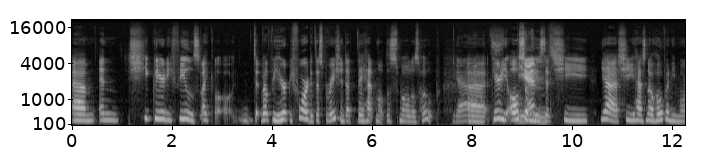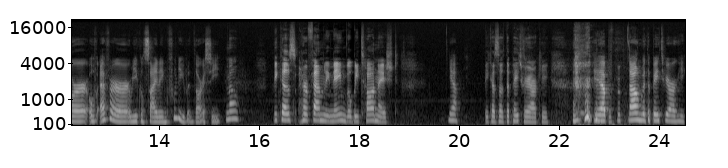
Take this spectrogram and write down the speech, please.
Um, and she clearly feels like uh, th- what we heard before the desperation that they had not the smallest hope Yeah. uh, clearly also means that she yeah she has no hope anymore of ever reconciling fully with darcy. No, because her family name will be tarnished. Yeah. Because of the patriarchy. yep. Down with the patriarchy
